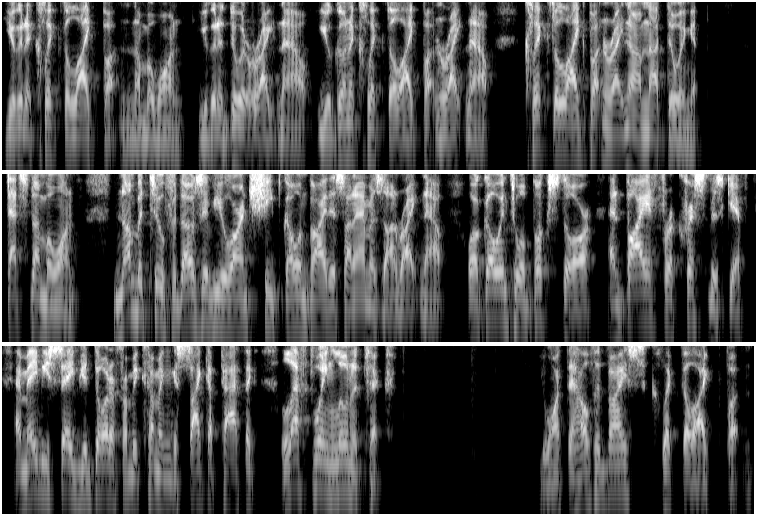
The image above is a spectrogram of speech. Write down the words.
you're going to click the like button, number one. You're going to do it right now. You're going to click the like button right now. Click the like button right now. I'm not doing it. That's number one. Number two, for those of you who aren't cheap, go and buy this on Amazon right now, or go into a bookstore and buy it for a Christmas gift, and maybe save your daughter from becoming a psychopathic left wing lunatic. You want the health advice? Click the like button.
